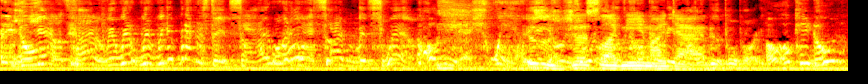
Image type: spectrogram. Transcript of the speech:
Yeah, let's have. We, we, we, we're not gonna stay inside. We're gonna go outside and swim. Oh, yeah, swim. This is just like me and my dad. Oh, okay, dude.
